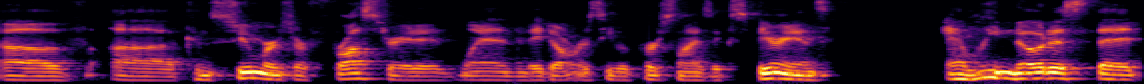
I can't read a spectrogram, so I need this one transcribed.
of uh, consumers are frustrated when they don't receive a personalized experience. And we noticed that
